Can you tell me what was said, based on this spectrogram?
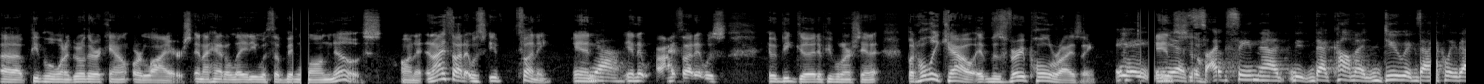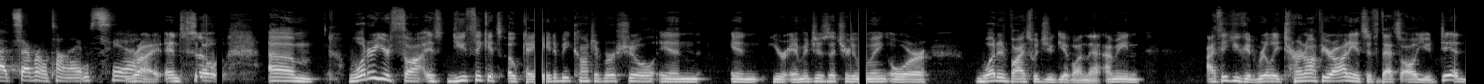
uh, people who want to grow their account or liars. And I had a lady with a big long nose on it, and I thought it was funny, and yeah. and it, I thought it was it would be good and people understand it. But holy cow, it was very polarizing. It, yes, so, I've seen that that comment do exactly that several times. Yeah. Right. And so, um, what are your thoughts? Do you think it's okay to be controversial in in your images that you're doing, or what advice would you give on that? I mean, I think you could really turn off your audience if that's all you did.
